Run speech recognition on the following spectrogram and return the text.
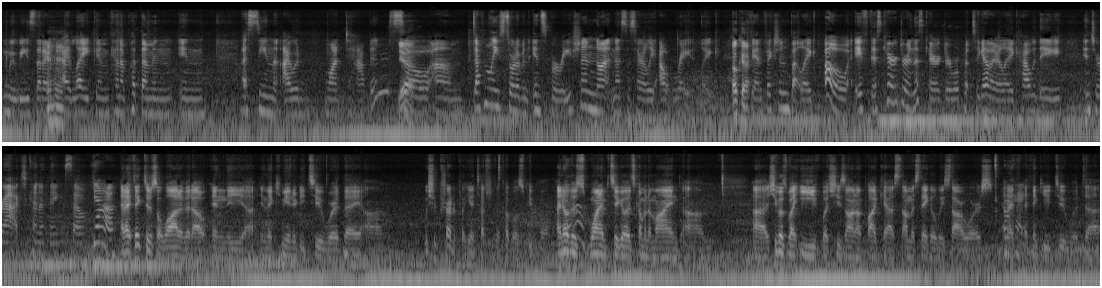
movies that I, Mhm. I like and kind of put them in in a scene that I would want to happen. Yeah. So um, definitely sort of an inspiration, not necessarily outright like okay? fan fiction, but like oh, if this character and this character were put together, like how would they interact, kind of thing. So yeah. And I think there's a lot of it out in the uh, in the community too, where they. Um, we should try to put you in touch with a couple of those people. I know there's one in particular that's coming to mind. Um, uh, she goes by Eve, but she's on a podcast, Unmistakably Star Wars, and I, Okay. I think you two would uh,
